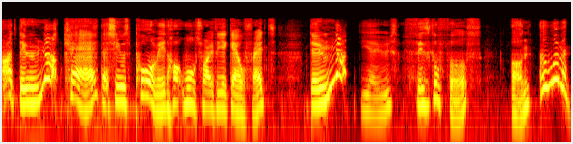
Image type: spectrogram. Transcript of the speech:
I do not care that she was pouring hot water over your girlfriend. Do not use physical force on a woman.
